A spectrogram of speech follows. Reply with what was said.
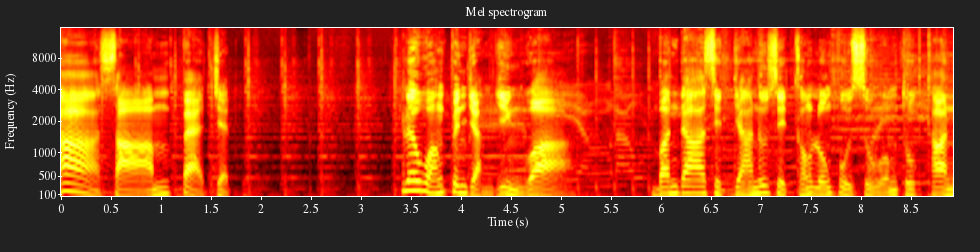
5387 และหวังเป็นอย่างยิ่งว่า บรรดาสิทธิานุสิทธิ์ของหลวงปู่สวงทุกท่าน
